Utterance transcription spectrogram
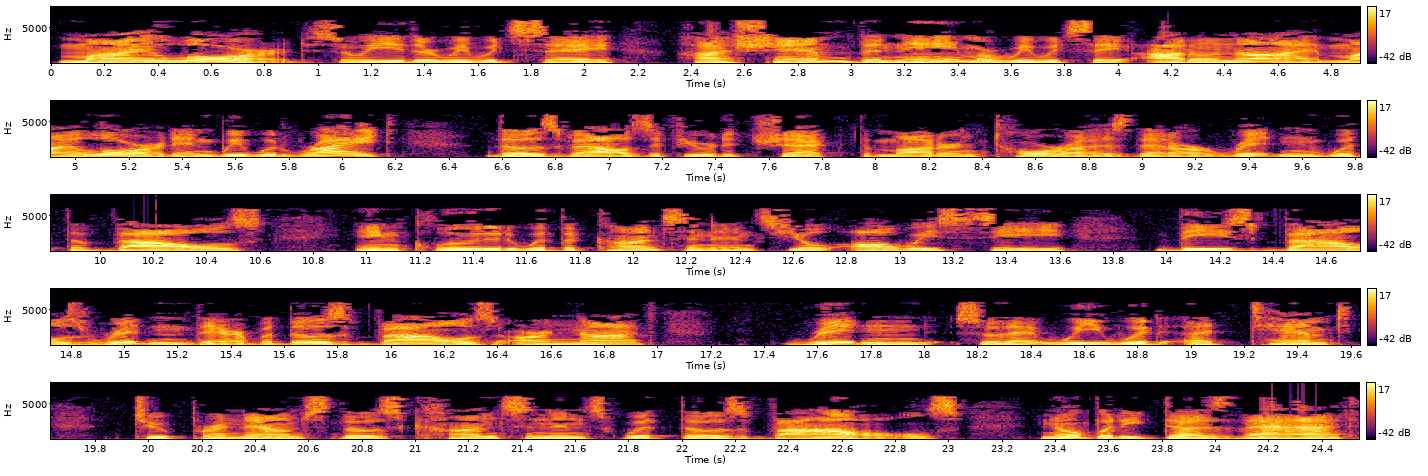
my Lord. So either we would say Hashem, the name, or we would say Adonai, my Lord. And we would write those vowels. If you were to check the modern Torahs that are written with the vowels included with the consonants, you'll always see these vowels written there. But those vowels are not written so that we would attempt to pronounce those consonants with those vowels. Nobody does that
